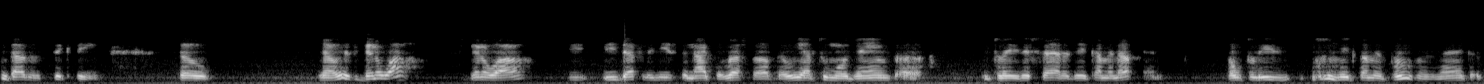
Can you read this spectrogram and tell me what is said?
2016. So, you know, it's been a while. It's been a while. He, he definitely needs to knock the rust off, though. We have two more games. Uh, we play this Saturday coming up, and hopefully we make some improvements, man, because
